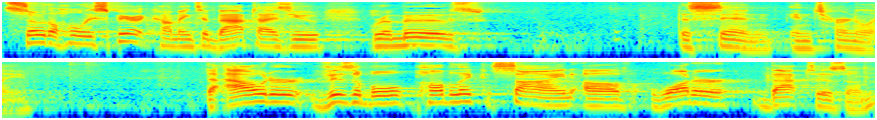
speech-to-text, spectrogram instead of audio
so the Holy Spirit coming to baptize you removes the sin internally. The outer, visible, public sign of water baptism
